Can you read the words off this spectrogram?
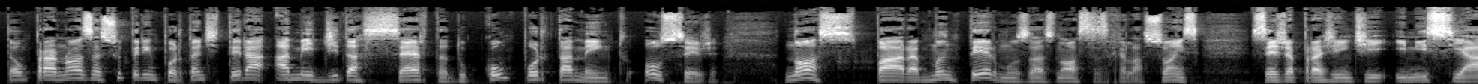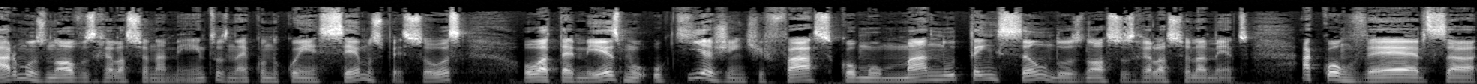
Então, para nós é super importante ter a, a medida certa do comportamento, ou seja, nós, para mantermos as nossas relações, seja para a gente iniciarmos novos relacionamentos, né, quando conhecemos pessoas, ou até mesmo o que a gente faz como manutenção dos nossos relacionamentos. A conversa,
